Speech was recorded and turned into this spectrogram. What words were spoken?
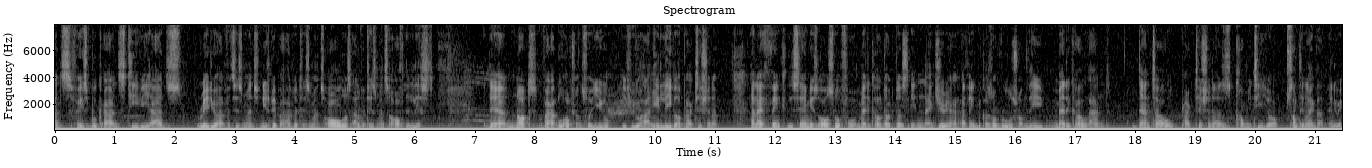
ads, Facebook ads, TV ads, radio advertisements, newspaper advertisements, all those advertisements are off the list. They are not viable options for you if you are a legal practitioner. And I think the same is also for medical doctors in Nigeria. I think because of rules from the Medical and Dental Practitioners Committee or something like that. Anyway,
